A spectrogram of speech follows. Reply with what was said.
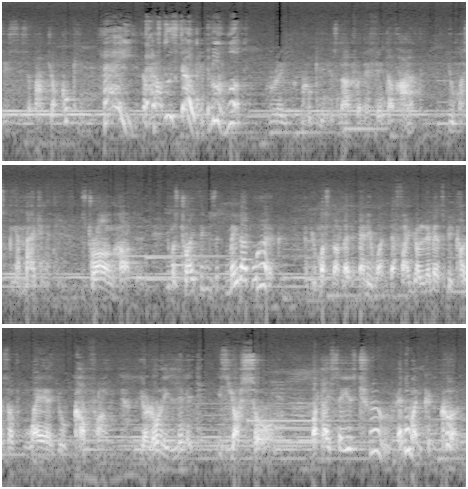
This is about your cooking. Hey, that's Gusteau. If you look. Great cooking is not for the faint of heart. You must be imaginative, strong-hearted. You must try things that may not work. And you must not let anyone define your limits because of where you come from. Your only limit is your soul. What I say is true. Anyone can cook,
